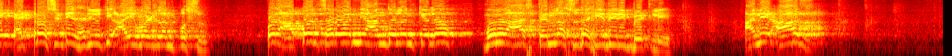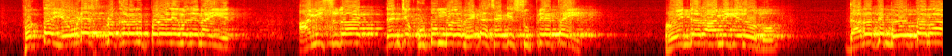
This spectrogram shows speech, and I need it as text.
एक अॅट्रॉसिटी झाली होती आई वडिलांपासून पण आपण सर्वांनी आंदोलन केलं म्हणून आज त्यांना सुद्धा ही रिलीफ भेटली. आणि आज फक्त एवढेच प्रकरण परळीमध्ये नाहीयेत. आम्ही सुद्धा त्यांच्या कुटुंबाला भेटायसाठी सुप्रियाताई रोहित दादा आम्ही गेलो होतो. दादा ते बोलताना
